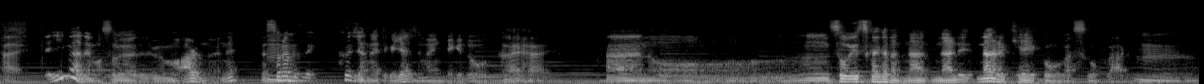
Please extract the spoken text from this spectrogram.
はいで今でもそういう自分もあるのよね。でそれは別に苦じゃないというか嫌じゃないんだけど、はいはい。あのーそういう使い方にななるなる傾向がすごくある。うん。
